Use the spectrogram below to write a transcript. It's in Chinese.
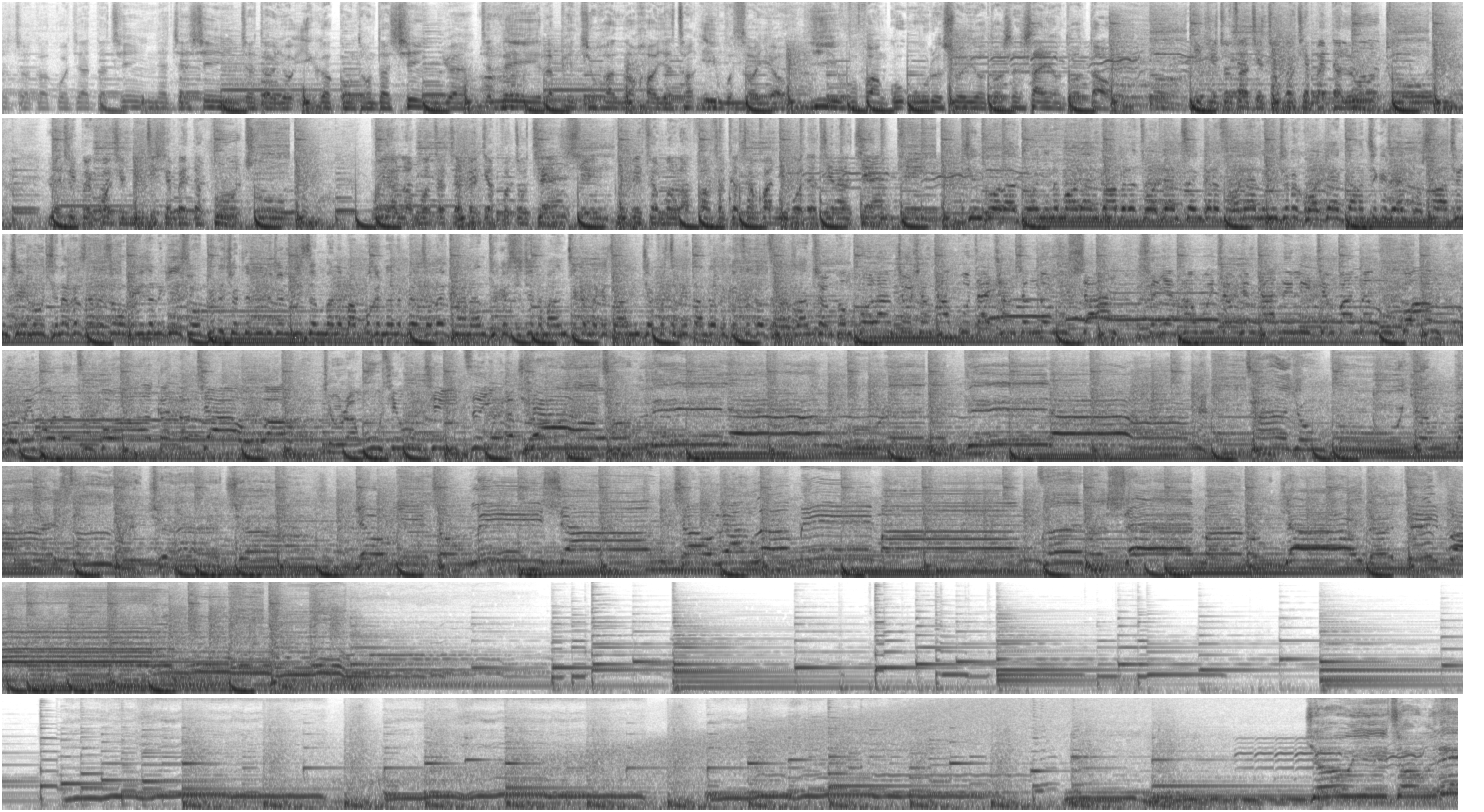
这个国家的青年坚信着都有一个共同的心愿，经历了贫穷和落后，也曾一无所有，义无反顾，无论水有多深，山有多陡，一起走上前走前辈的路途，热情被唤醒，铭记前辈的付出。要让我在这边肩负住前行，不必沉默了，放声歌唱，把你我的尽量监听。经过了多年的磨练，告别了昨天，挣开了锁链，凝聚了火焰，钢筋的脸谱，刷新了记录，现在和三年生活逼真的艺术，别的确定，别的确定，一生满脸把不可能的变成了可能，推开世界的门，这个每个人，肩负使命担当的各自的责任。乘风破浪，就像他不再唱 only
